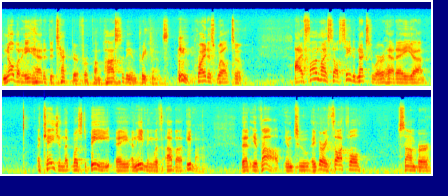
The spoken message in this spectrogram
Nobody had a detector for pomposity and pretense quite as well tuned. I found myself seated next to her at a uh, occasion that was to be a, an evening with Abba Eban that evolved into a very thoughtful, somber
